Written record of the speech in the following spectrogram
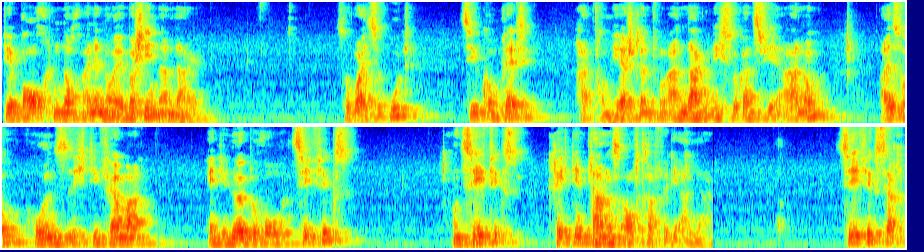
wir brauchen noch eine neue Maschinenanlage. Soweit so gut. CE komplett hat vom Herstellen von Anlagen nicht so ganz viel Ahnung, also holen sie sich die Firma Ingenieurbüro CFIX und CFIX kriegt den Planungsauftrag für die Anlage. CFIX sagt,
